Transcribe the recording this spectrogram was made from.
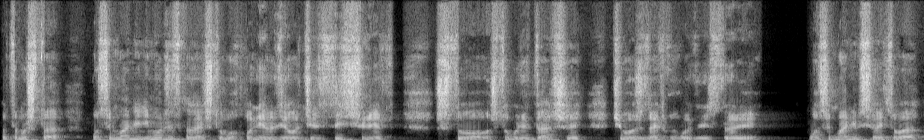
Потому что мусульмане не может сказать, что Бог планирует делать через тысячу лет, что, что будет дальше, чего ждать в какой-то истории. Мусульмане все этого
